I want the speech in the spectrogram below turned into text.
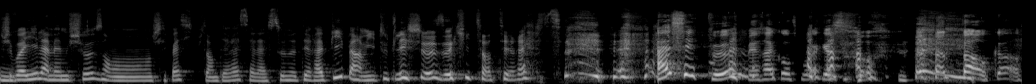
Je mm. voyais la même chose en, je sais pas si tu t'intéresses à la sonothérapie parmi toutes les choses qui t'intéressent. Assez peu, mais raconte-moi, pas encore.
